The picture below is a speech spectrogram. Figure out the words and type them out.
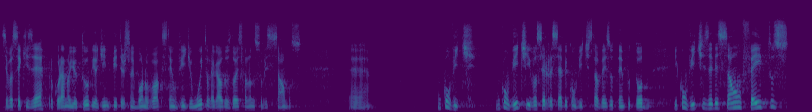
Se você quiser procurar no YouTube, o Jim Peterson e Bono Vox tem um vídeo muito legal dos dois falando sobre Salmos. É, um convite, um convite e você recebe convites talvez o tempo todo. E convites eles são feitos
